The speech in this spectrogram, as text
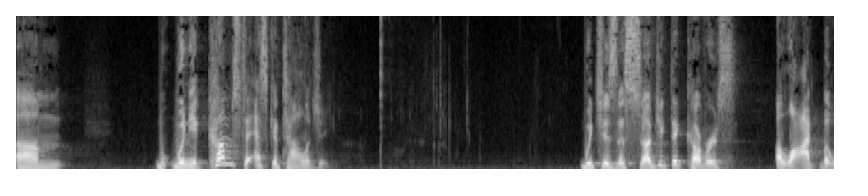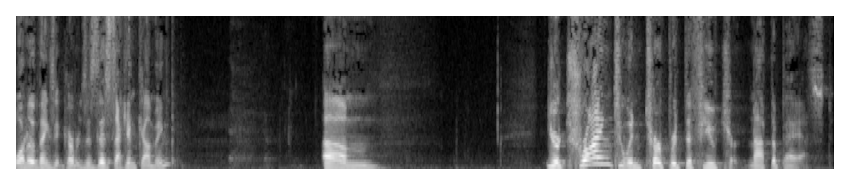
um, when it comes to eschatology, which is a subject that covers a lot, but one of the things it covers is the second coming. Um, you're trying to interpret the future, not the past.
